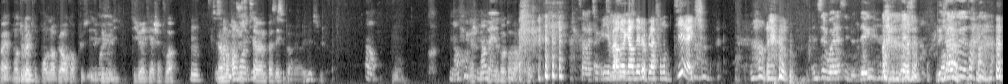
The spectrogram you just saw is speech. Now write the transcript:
Ouais, mais en tout cas le truc prend de l'ampleur encore plus. Et du coup je me Mm. dis, si je vérifie à chaque fois, ce mais à un moment je sais que ça va me passer. c'est pas arrivé, ce truc. Non. Non. Non, Là, je peux non mais quand on va rentrer, ça va checker. Il va regarder le plafond direct. Tu sais, voilà, c'est le Dégage dedans.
